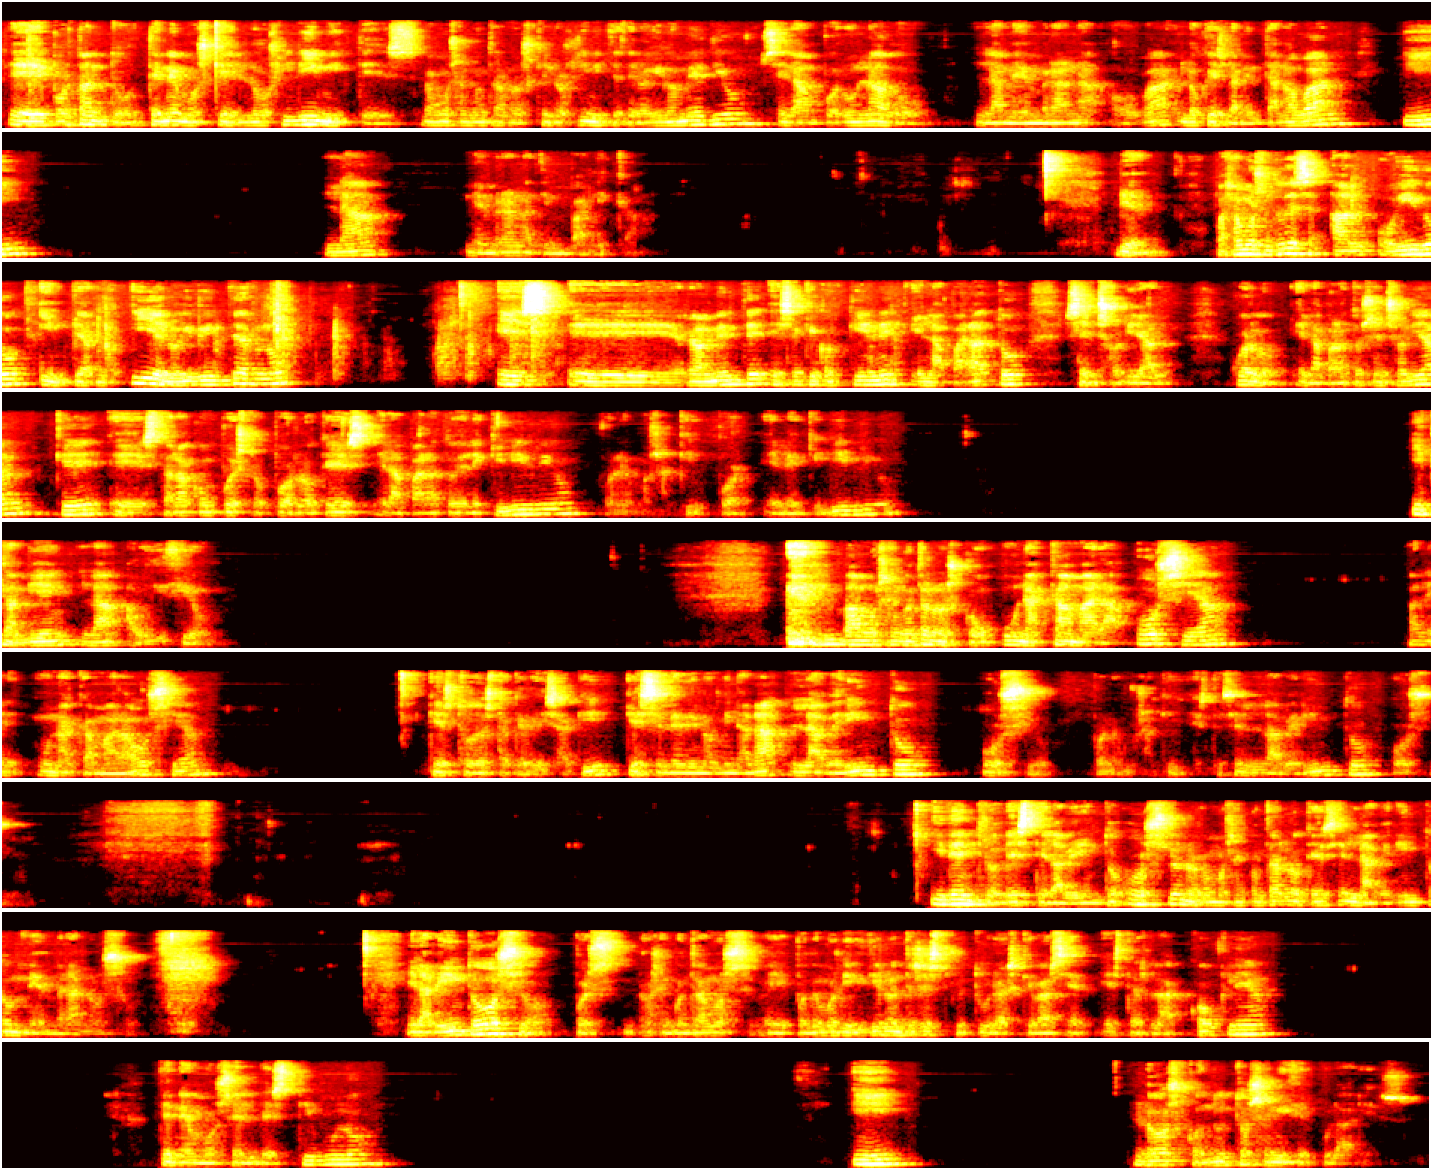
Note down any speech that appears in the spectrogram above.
Eh, por tanto, tenemos que los límites, vamos a encontrarnos que los límites del oído medio serán, por un lado, la membrana oval, lo que es la ventana oval, y la membrana timpánica. Bien, pasamos entonces al oído interno. Y el oído interno es eh, realmente ese que contiene el aparato sensorial acuerdo? El aparato sensorial que eh, estará compuesto por lo que es el aparato del equilibrio, ponemos aquí por el equilibrio, y también la audición. Vamos a encontrarnos con una cámara ósea, ¿vale? Una cámara ósea, que es todo esto que veis aquí, que se le denominará laberinto óseo ponemos aquí, este es el laberinto óseo. Y dentro de este laberinto óseo nos vamos a encontrar lo que es el laberinto membranoso. El laberinto óseo, pues nos encontramos, eh, podemos dividirlo en tres estructuras, que va a ser, esta es la cóclea, tenemos el vestíbulo y los conductos semicirculares.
